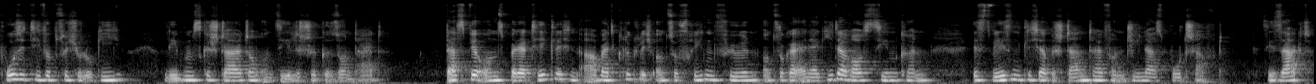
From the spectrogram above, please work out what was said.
positive Psychologie, Lebensgestaltung und seelische Gesundheit. Dass wir uns bei der täglichen Arbeit glücklich und zufrieden fühlen und sogar Energie daraus ziehen können, ist wesentlicher Bestandteil von Ginas Botschaft. Sie sagt,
